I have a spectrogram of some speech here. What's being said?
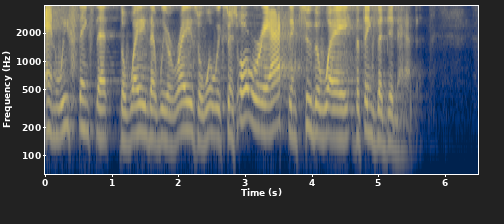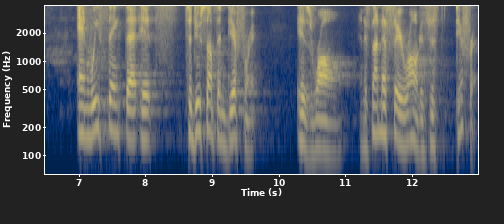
And we think that the way that we were raised or what we experienced, or we're reacting to the way the things that didn't happen. And we think that it's to do something different is wrong. And it's not necessarily wrong, it's just different.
